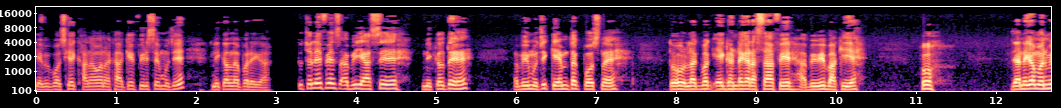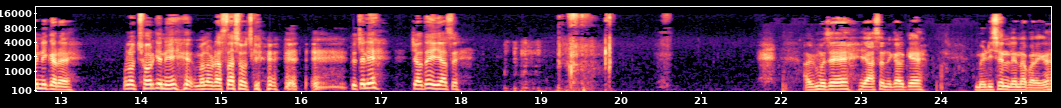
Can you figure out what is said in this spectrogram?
कैंप पे पहुँच के खाना वाना खा के फिर से मुझे निकलना पड़ेगा। तो चलिए फ्रेंड्स, अभी यहाँ से निकलते हैं। अभी मुझे कैंप तक पहुँचना है। तो लगभग एक घंटे का रास्ता फिर अभी भी बाकी है। हो, जाने का मन भी नहीं कर रहा है। मतलब छोड़ के नहीं मतलब रास्ता सोच के। तो चलिए, चलते हैं यहाँ से। अभी मुझे यहाँ से निकल के मेडिसिन लेना पड़ेगा।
